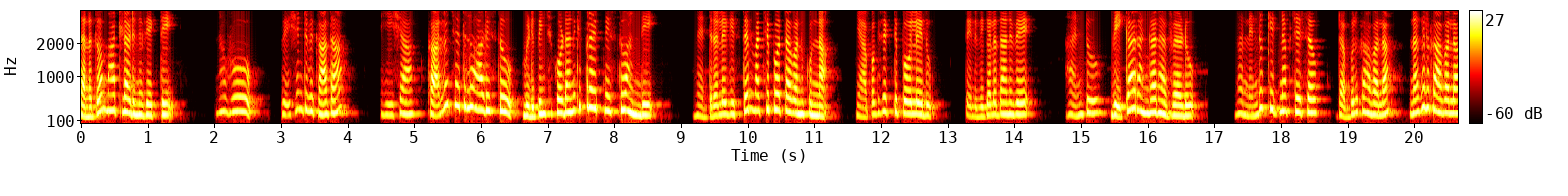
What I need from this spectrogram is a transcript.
తనతో మాట్లాడిన వ్యక్తి నువ్వు పేషెంట్వి కాదా? ఈషా కాళ్ళు చేతులు ఆడిస్తూ విడిపించుకోవడానికి ప్రయత్నిస్తూ అంది. నిద్రలెగిస్తే మర్చిపోతావనుకున్నా. జ్ఞాపక శక్తి పోలేదు. తెలివిగలదానివే అంటూ వికారంగా నవ్వాడు. నన్నెందుకు కిడ్నాప్ చేశావు? డబ్బులు కావాలా? నగలు కావాలా?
